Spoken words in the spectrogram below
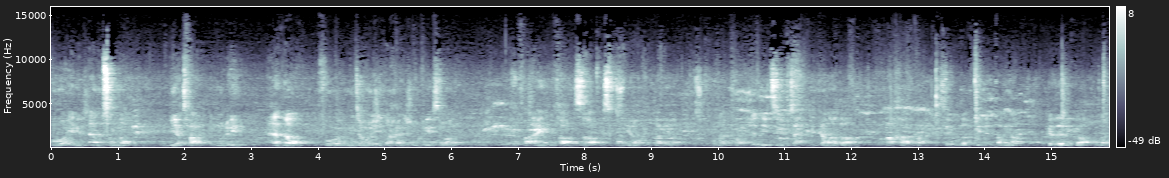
فروع يعني الآن وصلنا 100 فرع بالمغرب. هذا الفروع المتواجدة خارج المغرب سواء فرعين بفرنسا في إسبانيا إيطاليا. هناك فرع جديد سيفتح بكندا وآخر فرع سيضاف في إيطاليا. وكذلك هناك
